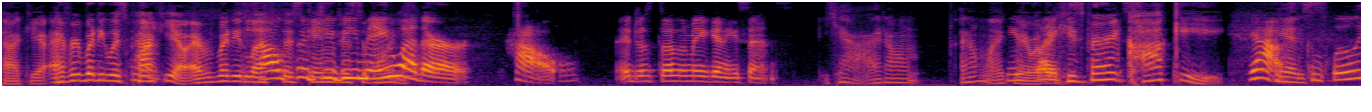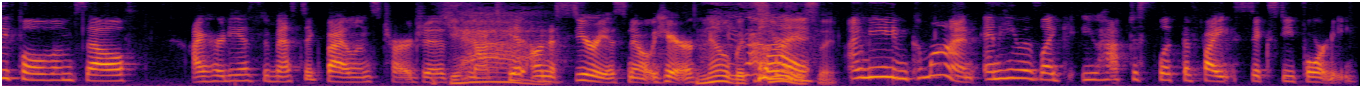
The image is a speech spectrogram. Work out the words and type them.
Pacquiao. Everybody was Pacquiao. Everybody left How this could game you be disappointed. Mayweather? How? It just doesn't make any sense. Yeah, I don't. I don't like He's Mayweather. like- He's very cocky. Yeah, He is. completely full of himself. I heard he has domestic violence charges. Yeah. Not to get on a serious note here. No, but But, seriously. I mean, come on. And he was like, you have to split the fight 60 40.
